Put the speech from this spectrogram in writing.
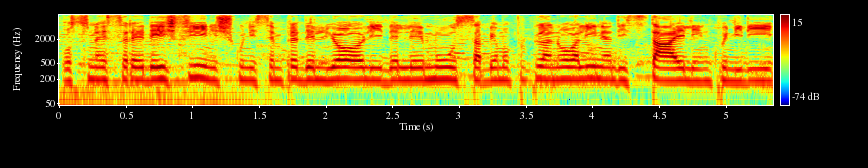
possono essere dei finish, quindi sempre degli oli, delle mousse, abbiamo proprio la nuova linea di styling, quindi di,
